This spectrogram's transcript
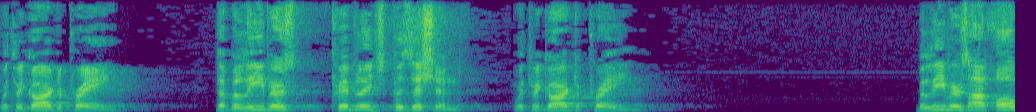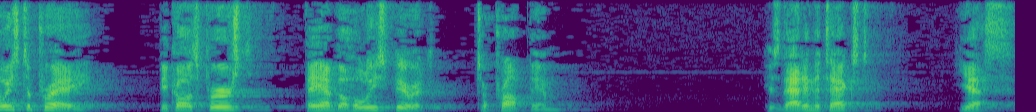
with regard to praying. The believer's privileged position with regard to praying. Believers ought always to pray because first they have the Holy Spirit to prompt them. Is that in the text? Yes,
